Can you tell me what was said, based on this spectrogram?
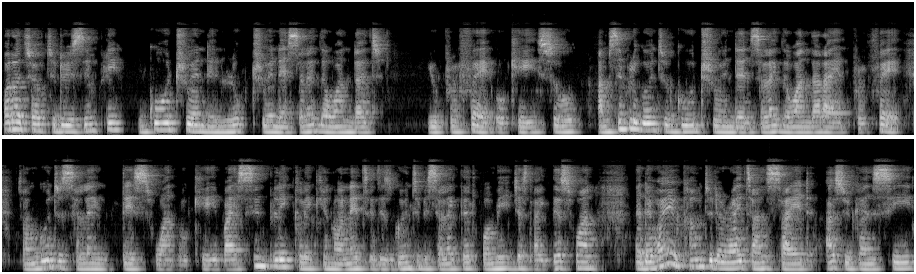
All that you have to do is simply go through and then look through and then select the one that you prefer okay? So i'm simply going to go through and then select the one that i prefer. So i'm going to select this one okay? By simply clicking on it it is going to be selected for me just like this one. And then when you come to the right hand side as you can see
